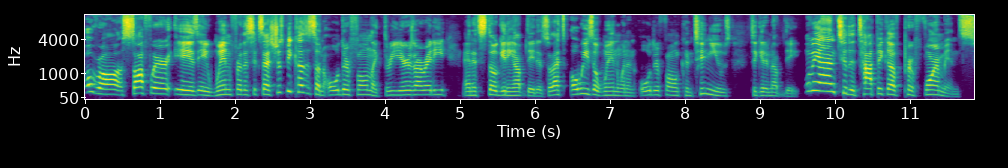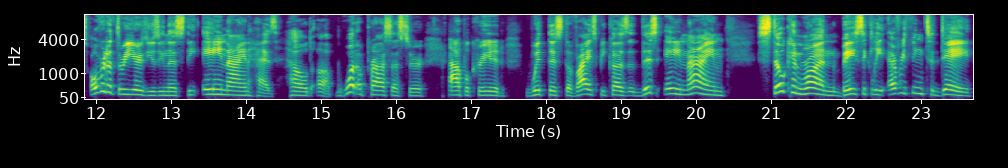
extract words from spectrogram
Overall, software is a win for the 6s just because it's an older phone, like three years already, and it's still getting updated. So that's always a win when an older phone continues to get an update. Moving on to the topic of performance. Over the three years using this, the A9 has held up. What a processor Apple created with this device because this A9 still can run basically everything today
